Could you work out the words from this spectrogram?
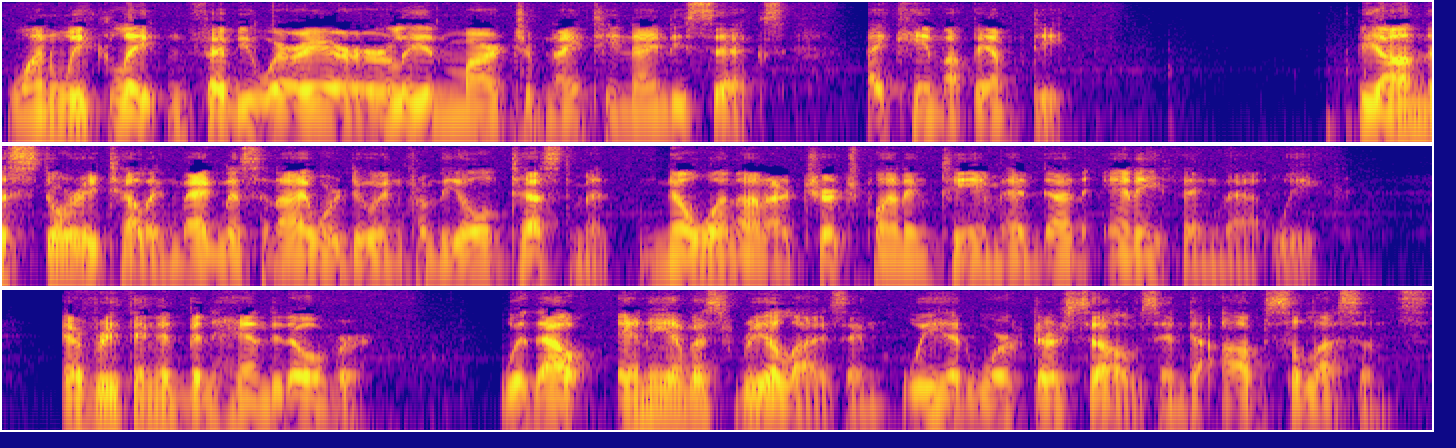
one week late in February or early in March of 1996, I came up empty. Beyond the storytelling Magnus and I were doing from the Old Testament, no one on our church planting team had done anything that week. Everything had been handed over. Without any of us realizing, we had worked ourselves into obsolescence.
